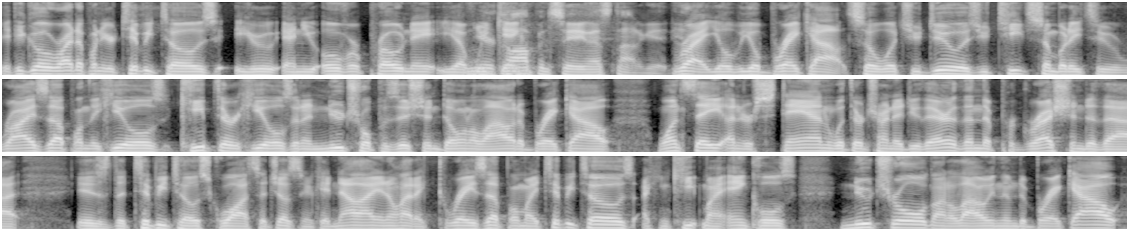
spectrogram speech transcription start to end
if you go right up on your tippy toes, you and you overpronate, you have you're compensating. That's not a good. Right, you'll you'll break out. So what you do is you teach somebody to rise up on the heels, keep their heels in a neutral position, don't allow it to break out. Once they understand what they're trying to do there, then the progression to that is the tippy toe squats that Justin. Okay, now I know how to raise up on my tippy toes. I can keep my ankles neutral, not allowing them to break out.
